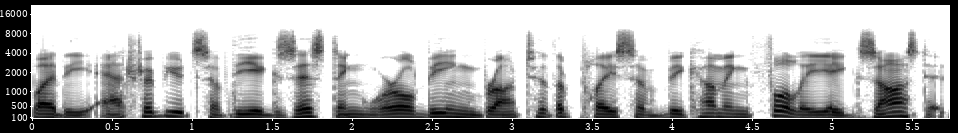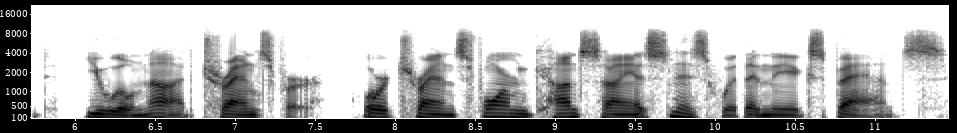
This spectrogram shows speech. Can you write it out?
By the attributes of the existing world being brought to the place of becoming fully exhausted, you will not transfer or transform consciousness within the expanse.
